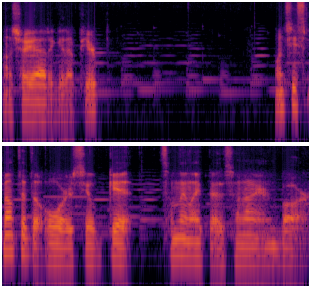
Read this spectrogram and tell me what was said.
I'll show you how to get up here. Once you smelted the ores, you'll get something like this, an iron bar.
